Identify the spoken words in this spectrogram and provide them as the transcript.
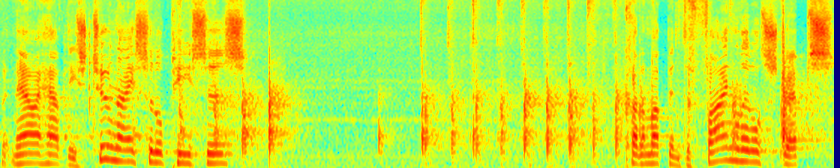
But now I have these two nice little pieces. Cut them up into fine little strips.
